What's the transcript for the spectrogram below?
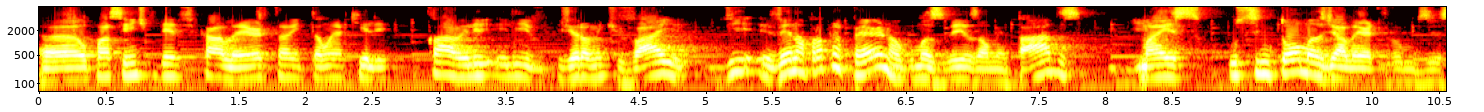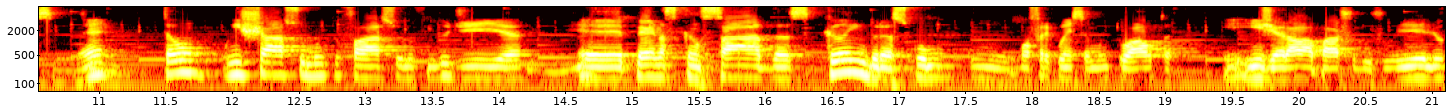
Uh, o paciente que deve ficar alerta, então, é aquele. Claro, ele, ele geralmente vai ver na própria perna algumas veias aumentadas, uhum. mas os sintomas de alerta, vamos dizer assim, né? Então, inchaço muito fácil no fim do dia, uhum. é, pernas cansadas, câimbras com uma frequência muito alta, em geral abaixo do joelho.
